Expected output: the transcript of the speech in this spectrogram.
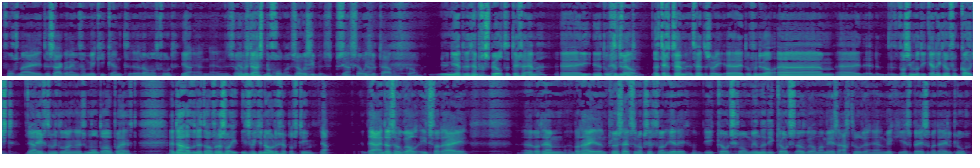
volgens mij, de zaakwaarnemer van Mickey kent eh, Ronald goed. Ja. En, en zo, Ja, is, daar is het begonnen. zo is hij, precies, Ja, zo is ja. hij op tafel gekomen. Nu, je hebt met hem gespeeld tegen Emmen, eh, in, in het oefenduel. Twente. Eh, tegen Twente, Twente sorry. eh, het oefenduel. Ehm, eh, het was iemand die kennelijk heel veel coacht. Ja. 90 minuten lang eh, zijn mond open heeft. En daar hadden we het over. Dat is wel iets wat je nodig hebt als team. Ja, en dat is ook wel iets wat hij Eh, wat, hem, wat hij een plus heeft ten opzichte van Erik. Die coacht gewoon minder. Die coacht ook wel, maar meer zijn achterhoede. En Mickey is bezig met de hele ploeg.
